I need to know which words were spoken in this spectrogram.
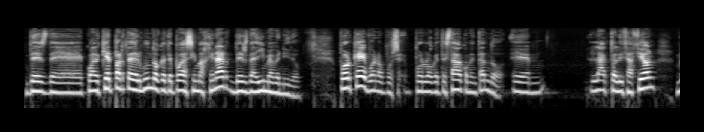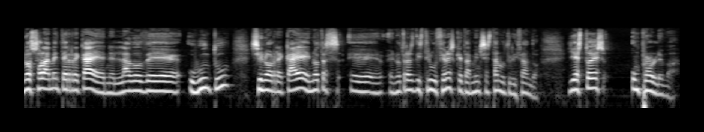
Desde cualquier parte del mundo que te puedas imaginar, desde ahí me ha venido. ¿Por qué? Bueno, pues por lo que te estaba comentando. Em, la actualización no solamente recae en el lado de Ubuntu, sino recae en otras, eh, en otras distribuciones que también se están utilizando. Y esto es un problema.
